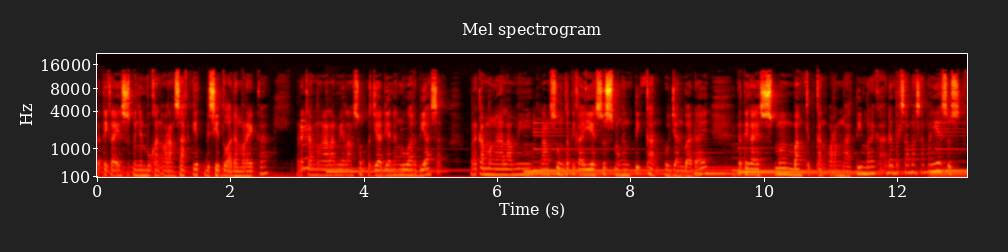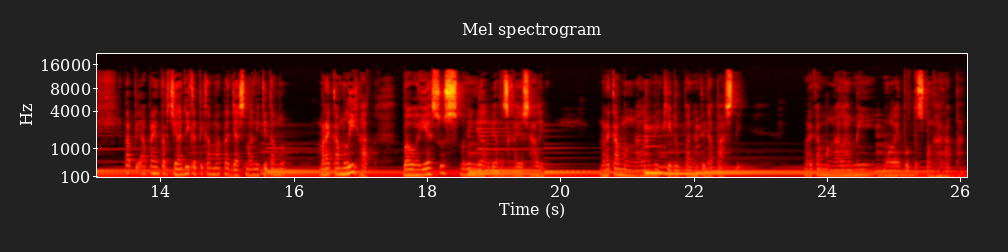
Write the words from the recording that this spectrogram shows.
Ketika Yesus menyembuhkan orang sakit, di situ ada mereka. Mereka mengalami langsung kejadian yang luar biasa. Mereka mengalami langsung ketika Yesus menghentikan hujan badai, ketika Yesus membangkitkan orang mati, mereka ada bersama-sama Yesus. Tapi apa yang terjadi ketika mata jasmani kita mereka melihat bahwa Yesus meninggal di atas kayu salib? Mereka mengalami kehidupan yang tidak pasti. Mereka mengalami mulai putus pengharapan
